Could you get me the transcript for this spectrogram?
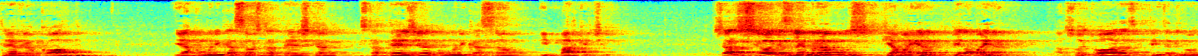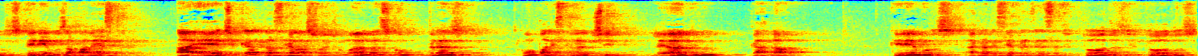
Travel Corp, e a comunicação estratégica, Estratégia, Comunicação e Marketing. Senhoras e senhores, lembramos que amanhã, pela manhã, às 8 horas e 30 minutos, teremos a palestra A Ética das Relações Humanas com o Trânsito, com o palestrante Leandro Carnal. Queremos agradecer a presença de todas, de todos,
